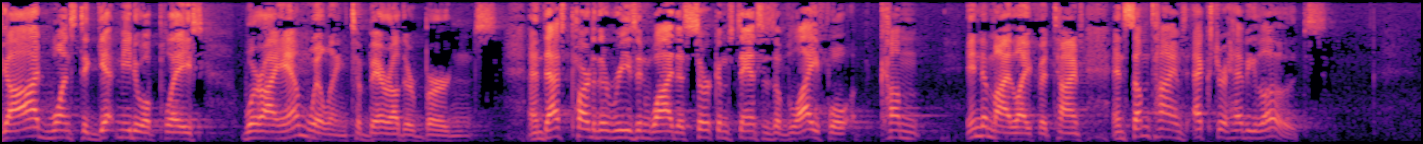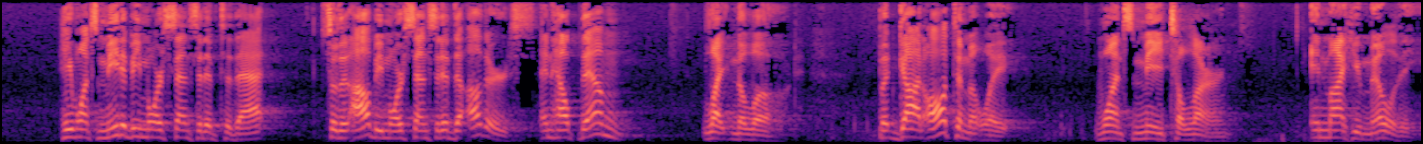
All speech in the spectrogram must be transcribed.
God wants to get me to a place where I am willing to bear other burdens. And that's part of the reason why the circumstances of life will come into my life at times, and sometimes extra heavy loads. He wants me to be more sensitive to that so that I'll be more sensitive to others and help them lighten the load. But God ultimately wants me to learn in my humility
